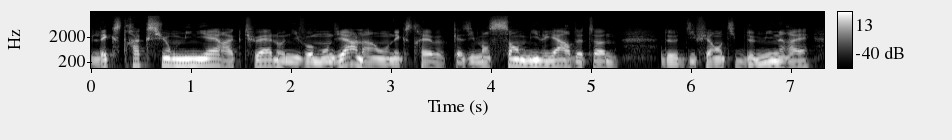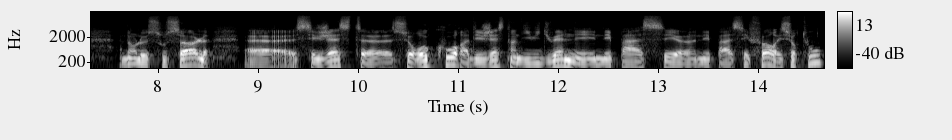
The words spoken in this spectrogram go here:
l'extraction minière actuelle au niveau mondial. Hein, on extrait quasiment 100 milliards de tonnes de différents types de minerais dans le sous-sol, euh, ces gestes, euh, ce recours à des gestes individuels n'est pas assez euh, n'est pas assez fort et surtout,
